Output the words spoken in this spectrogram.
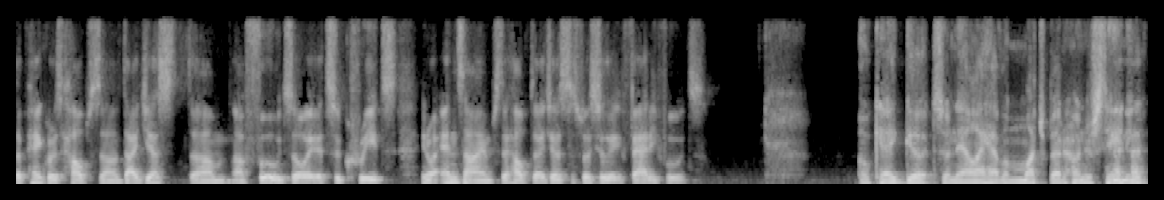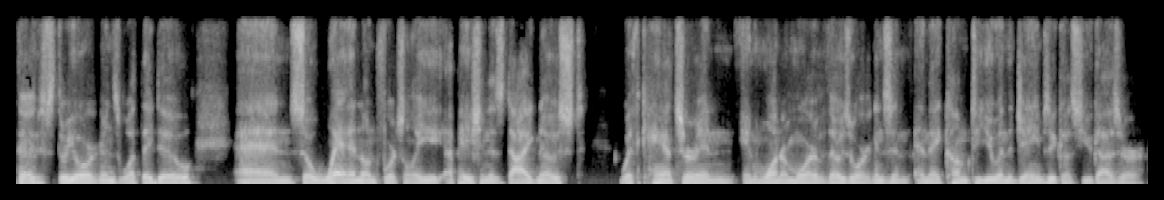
the pancreas helps uh, digest um, uh, food, so it secretes, you know, enzymes to help digest, especially fatty foods. Okay, good. So now I have a much better understanding of those three organs, what they do. And so when, unfortunately, a patient is diagnosed with cancer in, in one or more of those organs and, and they come to you in the James because you guys are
